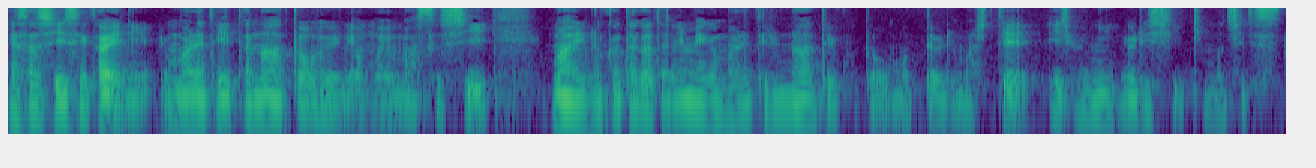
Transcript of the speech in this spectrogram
優しい世界に生まれていたなというふうに思いますし、周りの方々に恵まれてるなということを思っておりまして、非常に嬉しい気持ちです。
